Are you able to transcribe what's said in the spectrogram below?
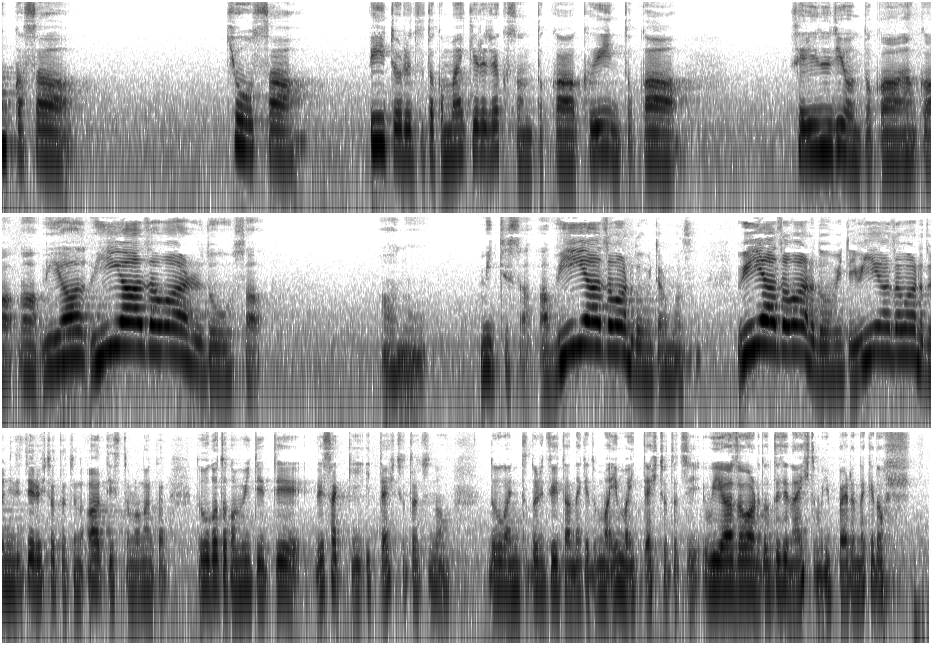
んかさ今日さビートルズとかマイケル・ジャクソンとかクイーンとかセリーヌ・ディオンとかなんか、まあ、We Are, We Are the World をさあの見てさあ We Are the World を見たのまず。We Are the World を見て We Are the World に出てる人たちのアーティストのなんか動画とか見ててでさっき言った人たちの動画にたどり着いたんだけど、まあ、今言った人たち We Are the World 出てない人もいっぱいいるんだけど。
